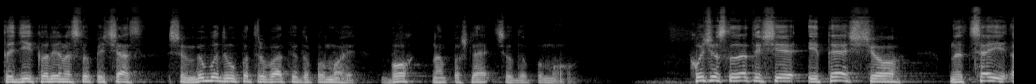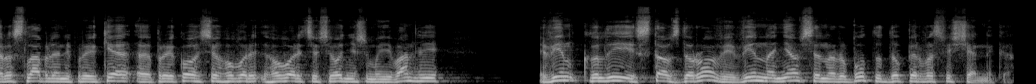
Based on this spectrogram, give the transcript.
Тоді, коли наступить час, що ми будемо потребувати допомоги, Бог нам пошле цю допомогу. Хочу сказати ще і те, що цей розслаблений, про, яке, е, про якого говориться в сьогоднішньому Євангелії, він, коли став здоровий, він нанявся на роботу до первосвященника.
